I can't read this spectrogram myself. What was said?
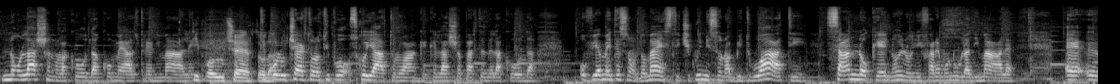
Non lasciano la coda come altri animali. Tipo lucertola. Tipo lucertolo, tipo scoiattolo anche che lascia parte della coda. Ovviamente sono domestici, quindi sono abituati, sanno che noi non gli faremo nulla di male. E, eh,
